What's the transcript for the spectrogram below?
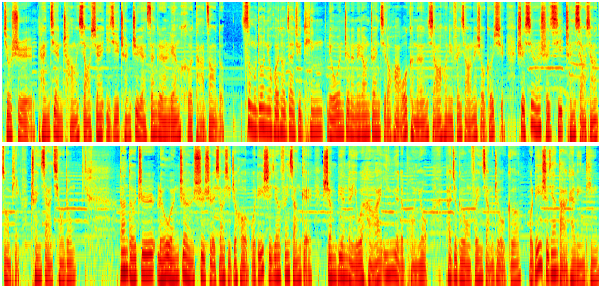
就是谭健常、小轩以及陈志远三个人联合打造的。这么多年回头再去听刘文正的那张专辑的话，我可能想要和你分享的那首歌曲是新人时期陈小祥的作品《春夏秋冬》。当得知刘文正逝世的消息之后，我第一时间分享给身边的一位很爱音乐的朋友，他就给我们分享了这首歌。我第一时间打开聆听，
